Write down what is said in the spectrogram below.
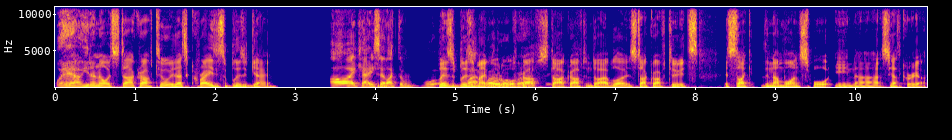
Wow, you don't know what StarCraft 2 is? That's crazy. It's a Blizzard game. Oh, okay. So like the Blizzard, Blizzard make World of of Warcraft. StarCraft, and Diablo. It's StarCraft 2. It's it's like the number one sport in uh, South Korea.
